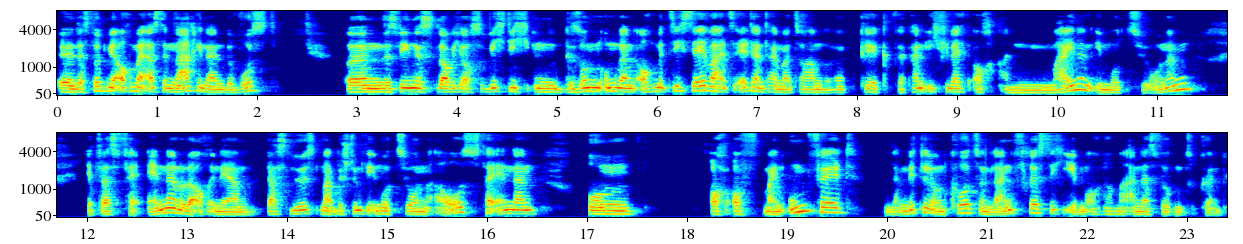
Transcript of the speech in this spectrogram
Äh, das wird mir auch immer erst im Nachhinein bewusst. Ähm, deswegen ist, glaube ich, auch so wichtig, einen gesunden Umgang auch mit sich selber als Elternteil mal zu haben. Okay, da kann ich vielleicht auch an meinen Emotionen etwas verändern oder auch in der, das löst mal bestimmte Emotionen aus, verändern, um auch auf mein Umfeld mittel- und kurz- und langfristig eben auch nochmal anders wirken zu können.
